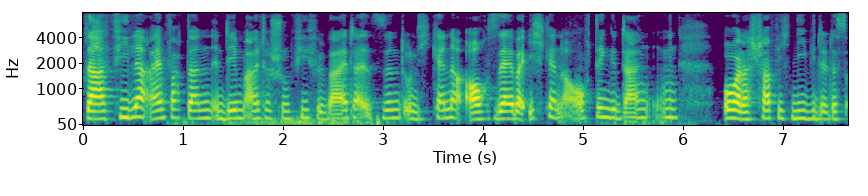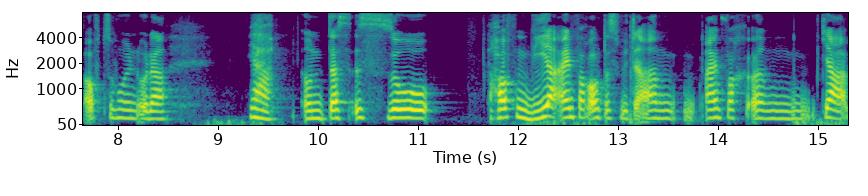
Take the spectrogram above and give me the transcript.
da viele einfach dann in dem Alter schon viel, viel weiter sind. Und ich kenne auch selber, ich kenne auch den Gedanken, oh, das schaffe ich nie wieder, das aufzuholen. Oder ja, und das ist so, hoffen wir einfach auch, dass wir da einfach ähm, ja,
